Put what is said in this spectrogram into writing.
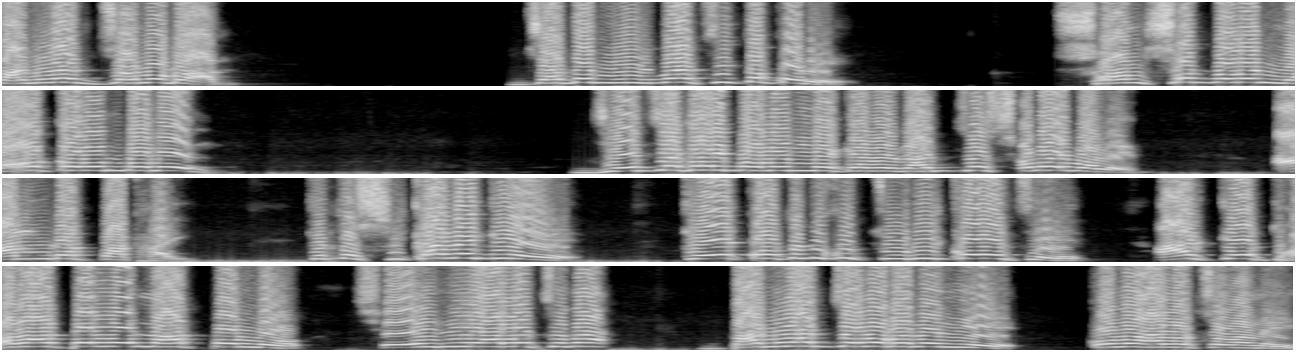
বাংলার জনগণ যাদের নির্বাচিত করে সংসদ বলেন, মহাকরণ বলেন, যে জায়গায় বলেন না কেন রাজ্য সবাই বলেন, আমরা পাঠাই। কিন্তু সেখানে গিয়ে কে কতটুকু চুরি করেছে আর কে ধরা পড়লো না পড়লো সেই নিয়ে আলোচনা বাংলার জনগণের নিয়ে কোনো আলোচনা নেই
